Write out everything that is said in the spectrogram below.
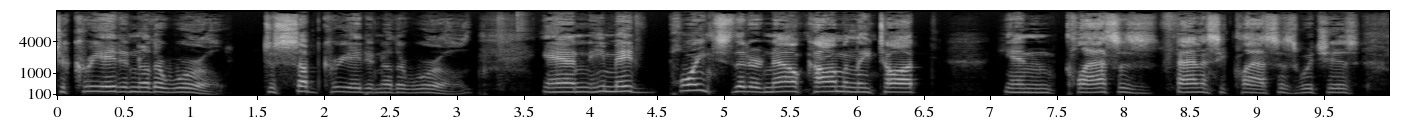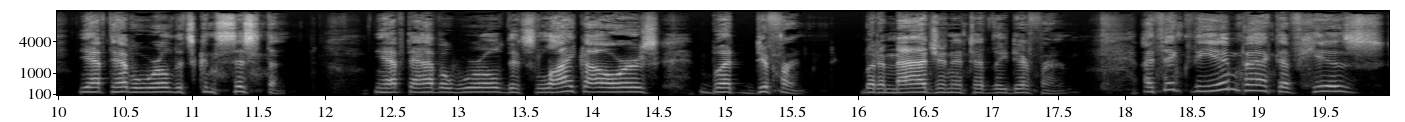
to create another world, to subcreate another world. And he made points that are now commonly taught in classes, fantasy classes, which is you have to have a world that's consistent. You have to have a world that's like ours, but different, but imaginatively different. I think the impact of his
